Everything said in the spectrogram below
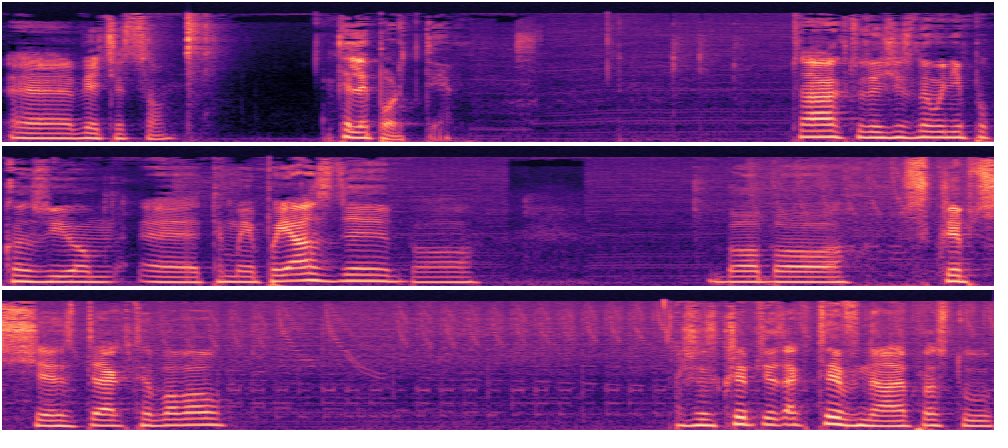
E, wiecie co? Teleporty. Tak, tutaj się znowu nie pokazują e, te moje pojazdy, bo. Bo, bo skrypt się zdeaktywował. Że skrypt jest aktywny, ale po prostu.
